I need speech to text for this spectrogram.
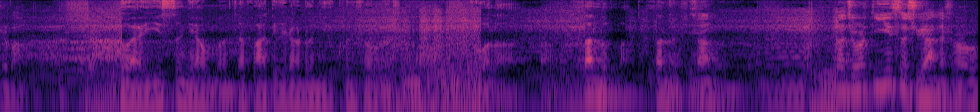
是吧？对，一四年我们在发第一张专辑《困兽》的时候，做了呃三轮吧，三轮。那就是第一次巡演的时候，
